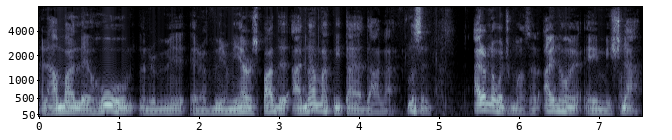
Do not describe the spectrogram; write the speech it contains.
and Amar lehu, and Rabbi responded, Ana matnita yadana. Listen, I don't know what Shmuel said. I know a Mishnah.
